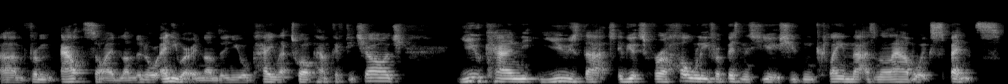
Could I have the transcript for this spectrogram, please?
um, from outside London or anywhere in London, you're paying that £12.50 charge. You can use that if it's for a wholly for business use. You can claim that as an allowable expense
